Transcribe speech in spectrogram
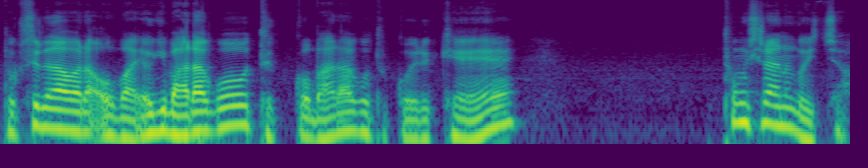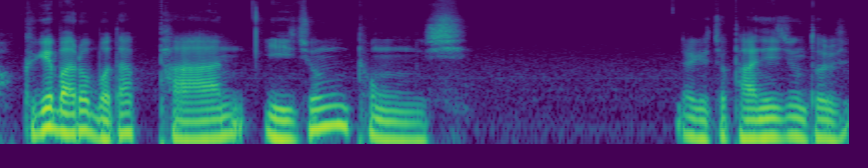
독수리 나와라, 오바. 여기 말하고 듣고, 말하고 듣고, 이렇게 통신하는 거 있죠. 그게 바로 뭐다? 반이중 통신. 알겠죠? 반이중 돌-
